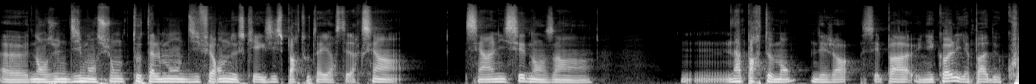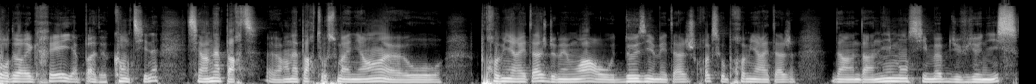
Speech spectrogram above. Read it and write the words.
euh, dans une dimension totalement différente de ce qui existe partout ailleurs. C'est-à-dire que c'est un, un lycée dans un, un appartement déjà. C'est pas une école, il n'y a pas de cours de récré, il n'y a pas de cantine. C'est un appart, euh, un appart haussmanien euh, au premier étage de mémoire, au deuxième étage. Je crois que c'est au premier étage d'un, immense immeuble du vieux Nice,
